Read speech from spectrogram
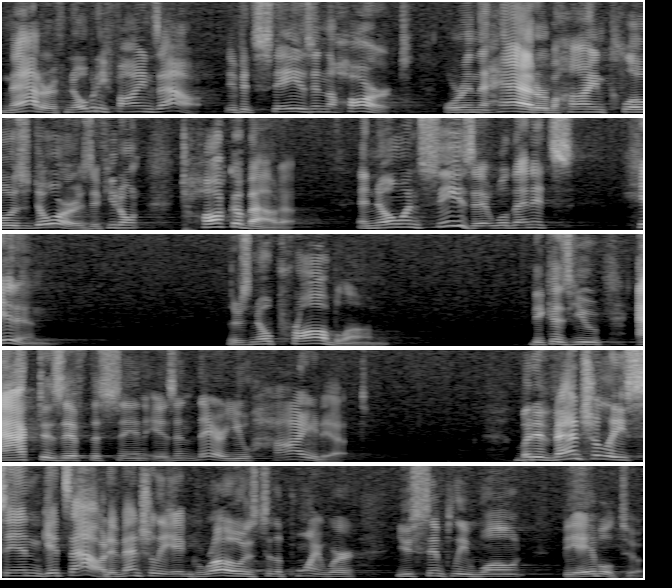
matter. If nobody finds out, if it stays in the heart or in the head or behind closed doors, if you don't talk about it and no one sees it, well, then it's hidden. There's no problem. because you act as if the sin isn't there. You hide it. But eventually, sin gets out. Eventually, it grows to the point where you simply won't be able to.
